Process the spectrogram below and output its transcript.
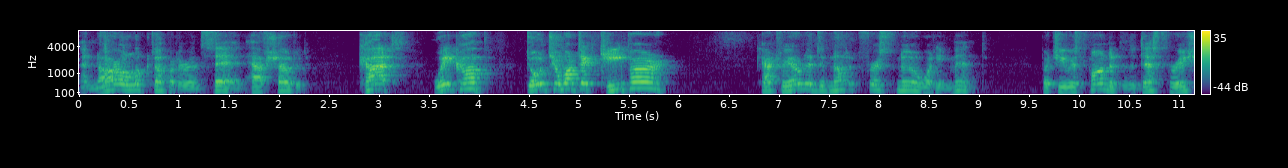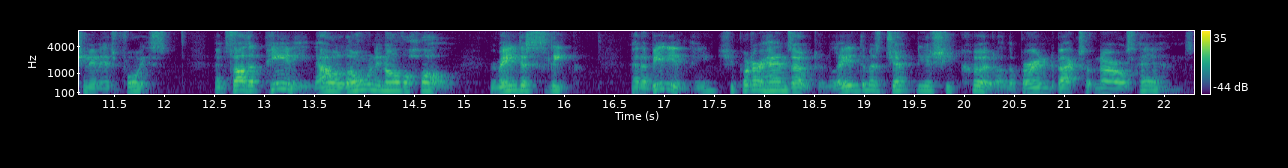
and Narl looked up at her and said, half shouted, Cat, wake up! Don't you want to keep her? Catriona did not at first know what he meant, but she responded to the desperation in his voice, and saw that Peony, now alone in all the hall, remained asleep, and obediently she put her hands out and laid them as gently as she could on the burned backs of Narl's hands.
